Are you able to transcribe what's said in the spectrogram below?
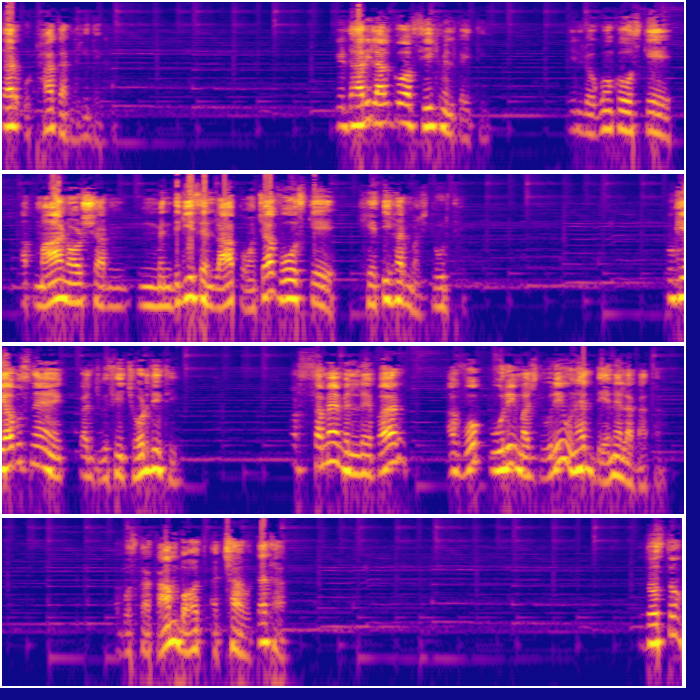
सर उठाकर नहीं देखा। गिरधारी लाल को अब सीख मिल गई थी। इन लोगों को उसके अपमान और शर्मिंदगी से लाभ पहुँचा, वो उसके खेती हर मजदूर थे। क्योंकि अब उसने कंजूसी छोड़ दी थी। और समय मिलने पर अब वो पूरी मजदूरी उन्हें देने लगा था। अब उसका काम बहुत अच्छा होता था। दोस्तों,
